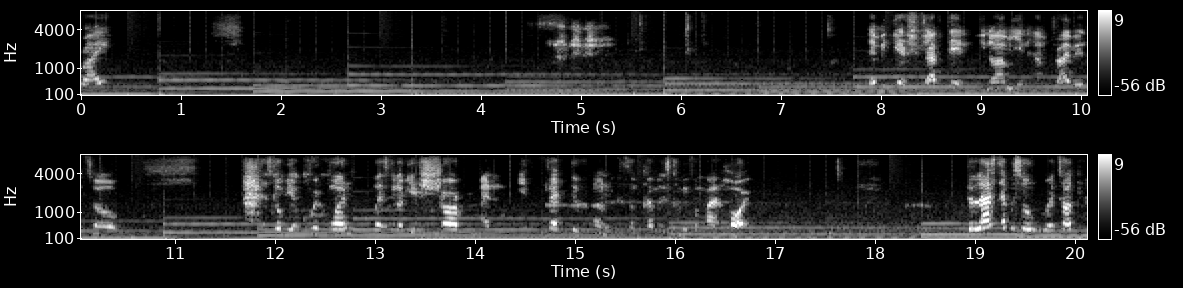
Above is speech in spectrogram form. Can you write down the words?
right? Let me get strapped in. You know what I mean? I'm driving, so it's gonna be a quick one, but it's gonna be a sharp and effective one because I'm coming. It's coming from my heart. The last episode we were talking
